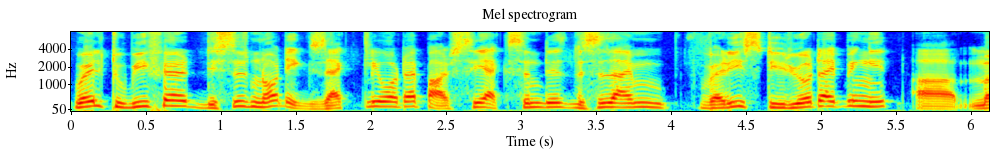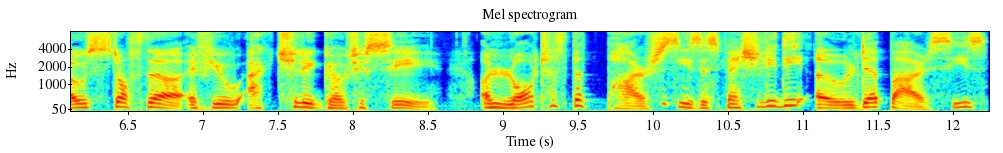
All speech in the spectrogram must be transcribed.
Well, to be fair, this is not exactly what a Parsi accent is. This is, I'm very stereotyping it. Uh, most of the, if you actually go to see, A lot of the Parsis, especially the older Parsis,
